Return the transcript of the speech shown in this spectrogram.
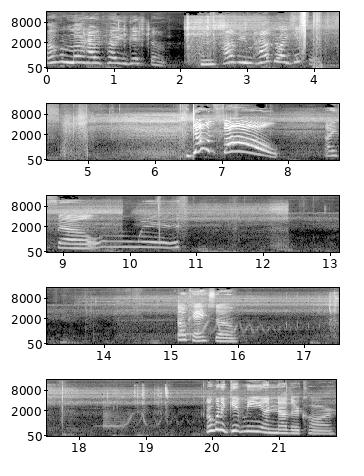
I don't remember how, how you get stuff. Hmm? How do you, how do I get this? Don't fall! I fell. Okay, so. I'm gonna get me another car.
